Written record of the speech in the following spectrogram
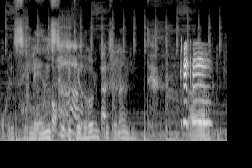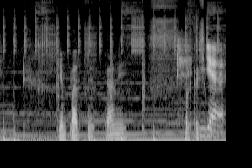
Oh, el silencio que quedó impresionante. a ver. ¿Quién parte? Cami. Ya.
